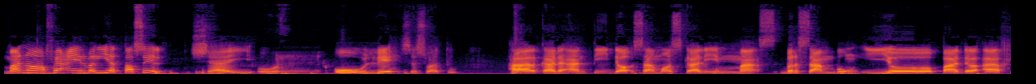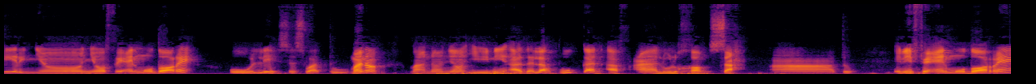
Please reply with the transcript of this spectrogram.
Mana fi'il bagi yattasil? Syai'un. Oleh sesuatu. Hal keadaan tidak sama sekali mas bersambung ia pada akhirnya nyo fi'il mudhari' oleh sesuatu. Mana? Maknanya ini adalah bukan af'alul khamsah. Ah tu. Ini fi'il mudhari'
